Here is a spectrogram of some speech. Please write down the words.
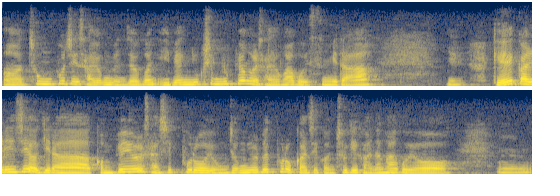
어, 총 부지 사용 면적은 266평을 사용하고 있습니다. 예, 계획관리지역이라 건폐율 40%, 용적률 100%까지 건축이 가능하고요. 음,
